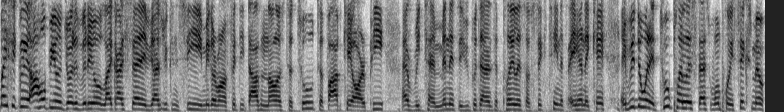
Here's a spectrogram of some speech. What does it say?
basically, I hope you enjoyed the video. Like I said, if as you can see, you make around fifty thousand dollars to two to five k RP every ten minutes. If you put that into playlist of sixteen, that's eight hundred k. If you do it in two playlists, that's one point six mil.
